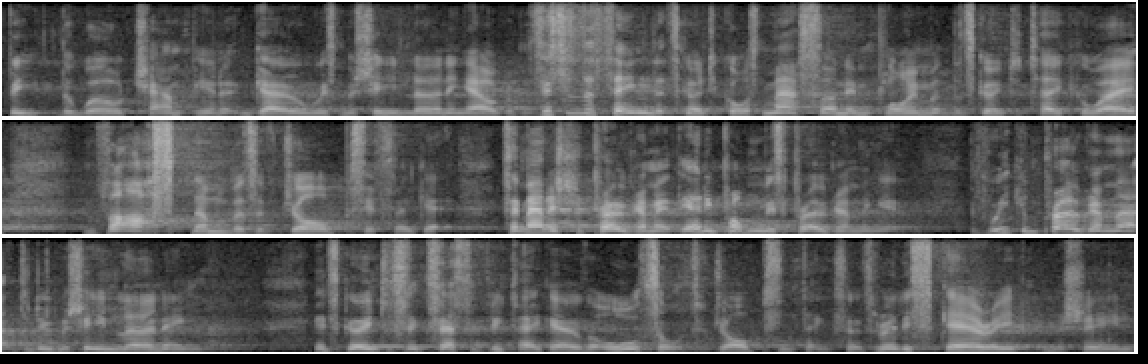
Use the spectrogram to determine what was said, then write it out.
beat the world champion at Go with machine learning algorithms. This is the thing that's going to cause mass unemployment, that's going to take away vast numbers of jobs if they, get, if they manage to program it. The only problem is programming it. If we can program that to do machine learning, it's going to successively take over all sorts of jobs and things. So it's a really scary machine.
